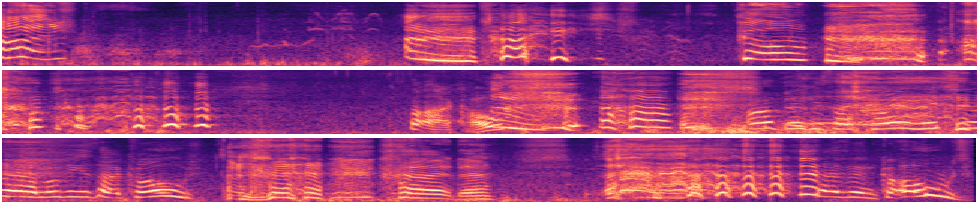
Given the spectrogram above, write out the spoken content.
nice. Go not that cold. I don't think it's that cold, literally. I don't think it's that cold. Alright then. it's not even cold.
